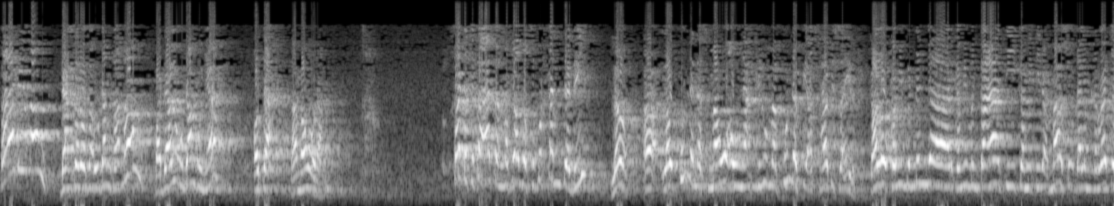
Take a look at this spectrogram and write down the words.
Tak ada yang mau. Dasar otak udang tak mau. Padahal udang punya otak. Tak mau orang. Pada ketaatan maka Allah sebutkan tadi, "Lau uh, lau kunna nasma'u aw na'qilu ma kunna fi ashabis sa'ir." Kalau kami mendengar, kami mentaati, kami tidak masuk dalam neraka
